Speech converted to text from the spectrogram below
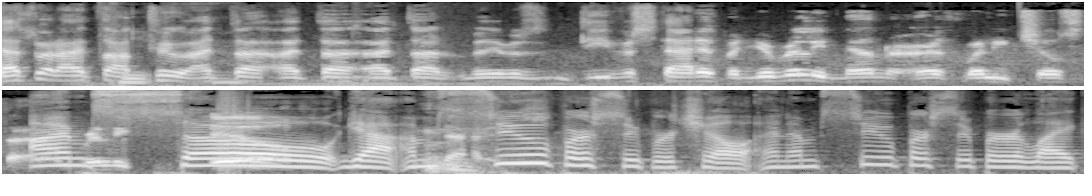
that's what I thought too. I thought, I thought, I thought it was diva status, but you're really down to earth, really chill status. I'm really so yeah, I'm Status. super super chill and I'm super super like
